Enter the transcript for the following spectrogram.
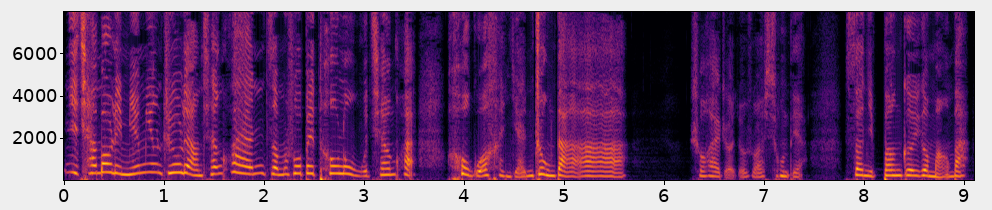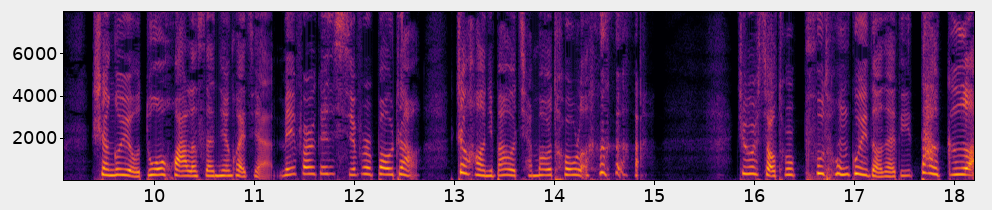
你钱包里明明只有两千块，你怎么说被偷了五千块？后果很严重的。”受害者就说：“兄弟，算你帮哥一个忙吧，上个月我多花了三千块钱，没法跟媳妇儿报账，正好你把我钱包偷了。”这会儿小偷扑通跪倒在地，大哥，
